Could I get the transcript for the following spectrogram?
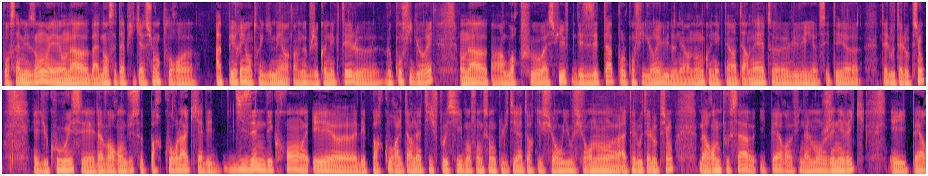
pour sa maison. Et on a bah, dans cette application pour euh, appairer entre guillemets un, objet connecté, le, configurer. On a euh, un workflow à suivre, des étapes pour le configurer, lui donner un nom, connecter à Internet, euh, lui c'était euh, telle ou telle option. Et du coup, oui, c'est d'avoir rendu ce parcours-là qui a des dizaines d'écrans et des parcours alternatifs possibles en fonction que l'utilisateur clique sur oui ou sur non à telle ou telle option, bah, rendre tout ça hyper finalement générique et hyper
